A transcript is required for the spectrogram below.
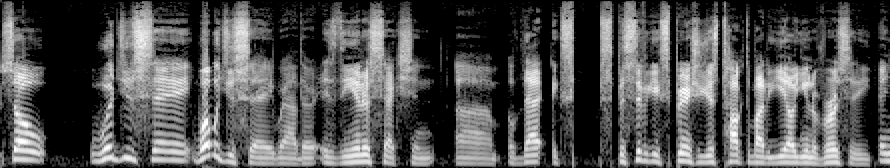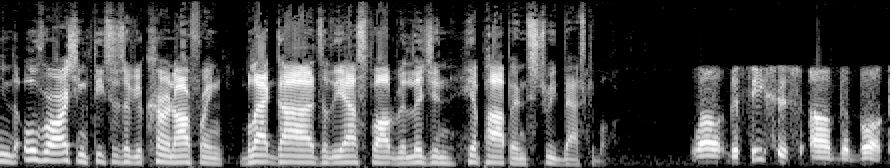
So would you say what would you say rather is the intersection um, of that experience specific experience you just talked about at Yale University and the overarching thesis of your current offering, Black Gods of the Asphalt, Religion, Hip Hop, and Street Basketball? Well, the thesis of the book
